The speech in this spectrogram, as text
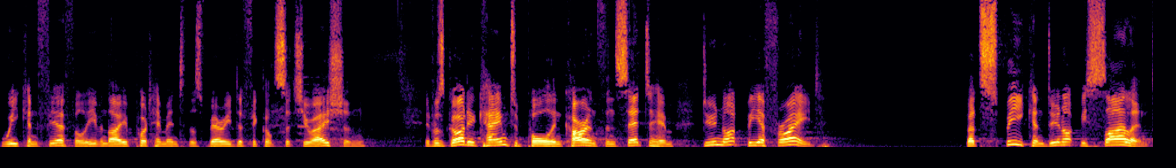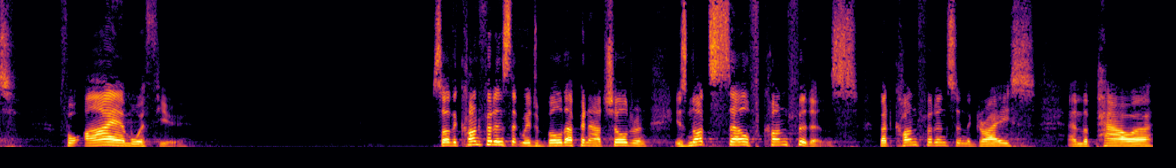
weak, and fearful, even though he put him into this very difficult situation. It was God who came to Paul in Corinth and said to him, Do not be afraid, but speak and do not be silent, for I am with you. So, the confidence that we're to build up in our children is not self confidence, but confidence in the grace and the power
